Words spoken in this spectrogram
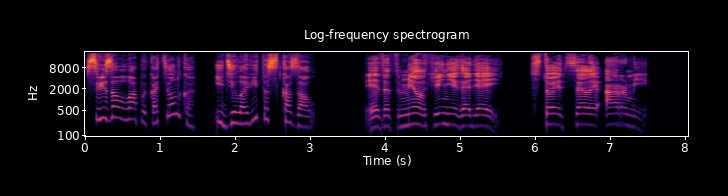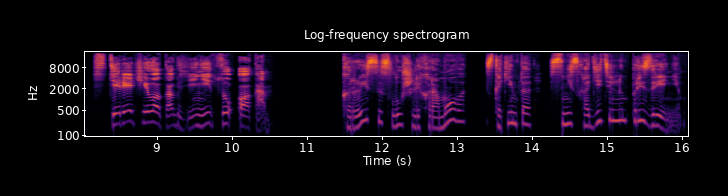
связал лапы котенка и деловито сказал. «Этот мелкий негодяй стоит целой армии. Стеречь его, как зеницу ока». Крысы слушали Хромова с каким-то снисходительным презрением,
